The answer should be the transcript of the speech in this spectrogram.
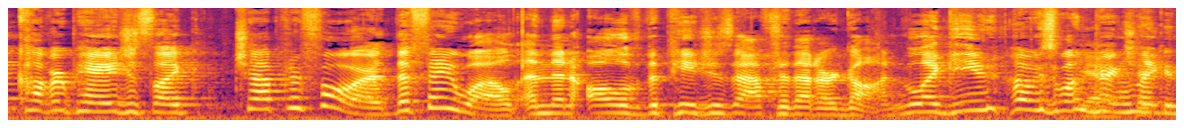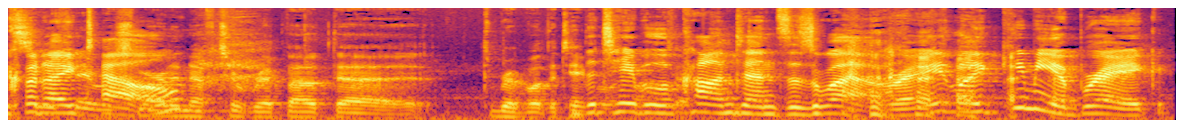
the cover page. It's like chapter four, the Feywild, and then all of the pages after that are gone. Like you, I was wondering, check like, could see I if they were smart tell enough to rip out the to rip out the table. the table of contents. contents as well, right? Like, give me a break.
